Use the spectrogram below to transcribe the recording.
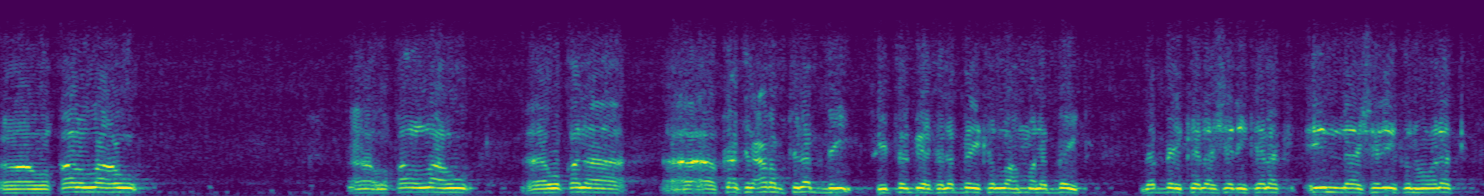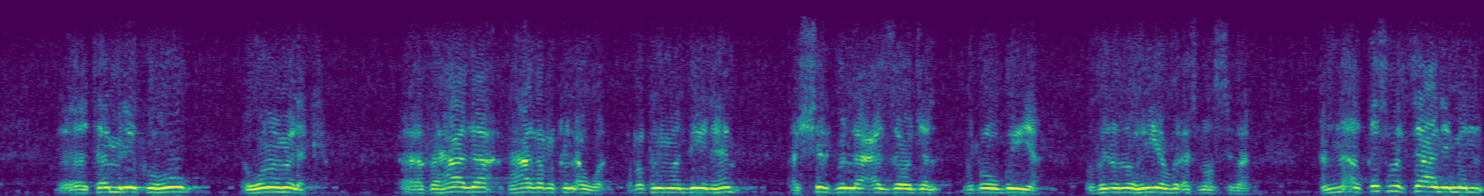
آه، وقال الله آه، وقال الله آه، وقال كانت العرب تلبي في التلبية لبيك اللهم لبيك لبيك لا شريك لك إلا شريك هو لك تملكه وما ملك. فهذا فهذا الركن الأول. الركن من دينهم الشرك بالله عز وجل في الربوبية وفي الألوهية وفي الأسماء والصفات. القسم الثاني من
